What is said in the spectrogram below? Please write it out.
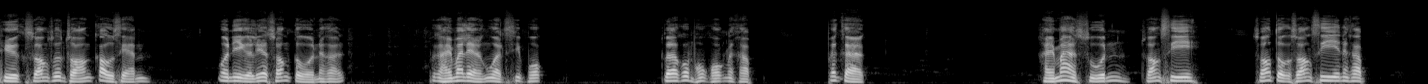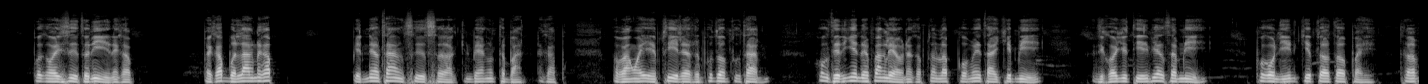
ถือสองศูนย์สองเก้าแสน วันนี้ก็เหลือสองตัวนะครับ เพื่อขายมาแล้วงวดสิบหกตุลาคมหกหกนะครับ เพิ่นก็ให้มาศูนย์สองสี่สองตัวกับสองสี่นะครับ เพิ่นก็ไปซื้อตัวนี้นะครับ ไปครับเบนล่างนะครับ เป็นแนวทางซื้อสลากกินแบ่งรัฐบาลนะครับก็วางไว้เอฟซีและท่านผู้ชมทุกท่านคงเสิได้ยินได้ฟังแล้วนะครับสำหรับผมในถ่ายคลิปนี้สิขอยุติเพียงสำนีพวกคนนี้คลิปต่อๆไปสำหรับ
